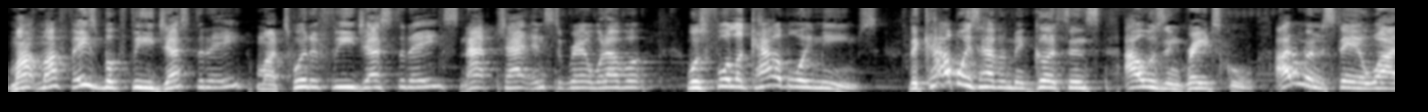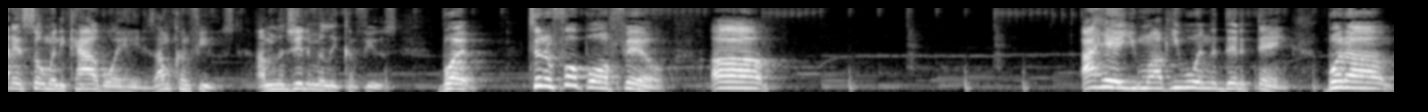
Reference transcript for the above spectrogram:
my my Facebook feed yesterday, my Twitter feed yesterday, Snapchat, Instagram, whatever, was full of cowboy memes. The Cowboys haven't been good since I was in grade school. I don't understand why there's so many cowboy haters. I'm confused. I'm legitimately confused. But to the football field. Uh, I hear you, Mark. He wouldn't have did a thing. But uh,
